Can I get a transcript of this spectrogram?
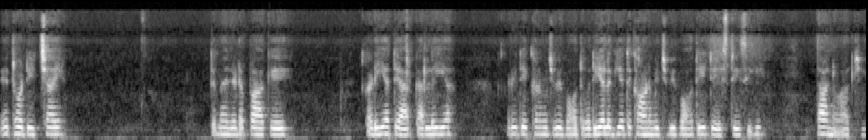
ਇਹ ਤੁਹਾਡੀ ਇੱਛਾ ਹੈ ਤੇ ਮੈਂ ਜਿਹੜਾ ਪਾ ਕੇ ਕੜੀ ਆ, ਤਿਆਰ ਕਰ ਲਈ ਆ। ਕੜੀ ਦੇਖਣ ਵਿੱਚ ਵੀ ਬਹੁਤ ਵਧੀਆ ਲੱਗੀ ਅਤੇ ਖਾਣ ਵਿੱਚ ਵੀ ਬਹੁਤ ਹੀ ਟੇਸਟੀ ਸੀਗੀ। ਧੰਨਵਾਦ ਜੀ।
